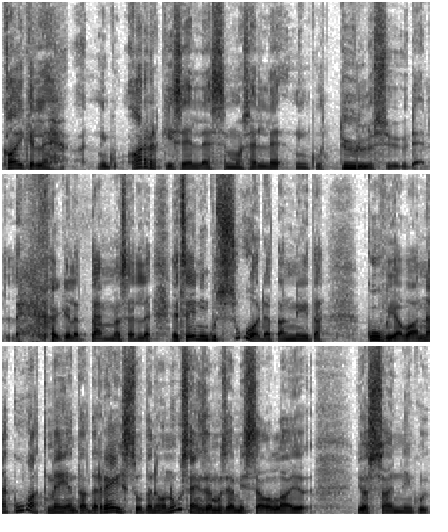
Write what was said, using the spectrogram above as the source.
kaikelle niin kuin arkiselle semmoiselle niin kuin tylsyydelle, kaikelle tämmöiselle. Että se ei niin kuin suodata niitä kuvia, vaan nämä kuvat meidän tältä reissulta, ne on usein semmoisia, missä ollaan jo, jossain, niin kuin,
